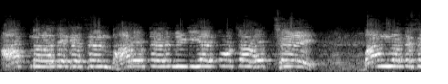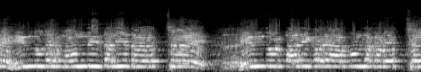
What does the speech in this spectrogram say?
আপনারা দেখেছেন ভারতের মিডিয়ায় প্রচার হচ্ছে। বাংলাদেশে হিন্দুদের মন্দির জ্বালিয়ে দেওয়া হচ্ছে। হিন্দুর বাড়ি ঘরে আগুন লাগানো হচ্ছে।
